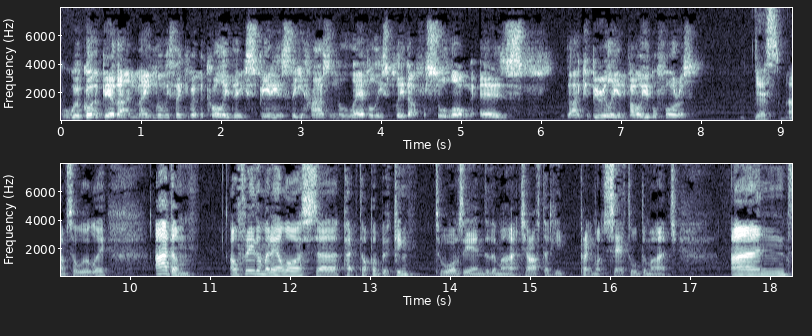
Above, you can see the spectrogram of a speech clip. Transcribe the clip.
We've got to bear that in mind when we think about McAuley. The experience that he has and the level that he's played at for so long is that could be really invaluable for us. Yes, absolutely. Adam, Alfredo Morelos uh, picked up a booking towards the end of the match after he'd pretty much settled the match. And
